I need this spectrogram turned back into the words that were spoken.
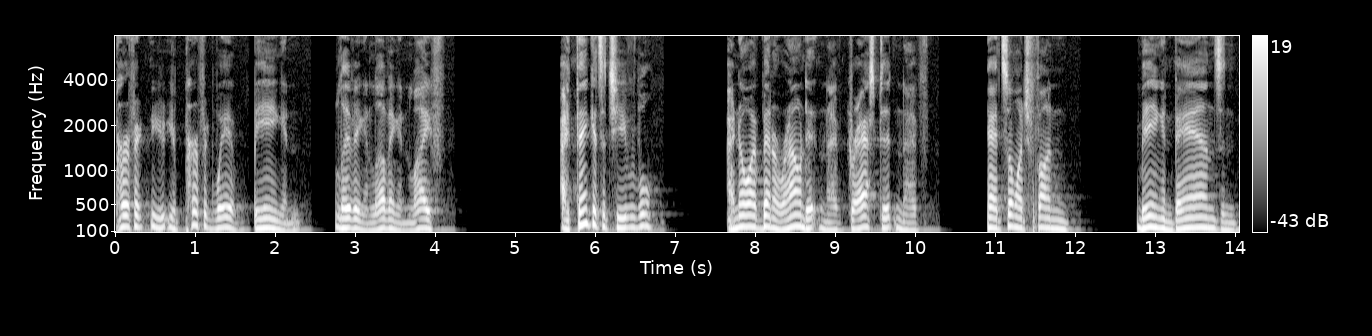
perfect your perfect way of being and living and loving and life. I think it's achievable. I know I've been around it and I've grasped it and I've had so much fun being in bands and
